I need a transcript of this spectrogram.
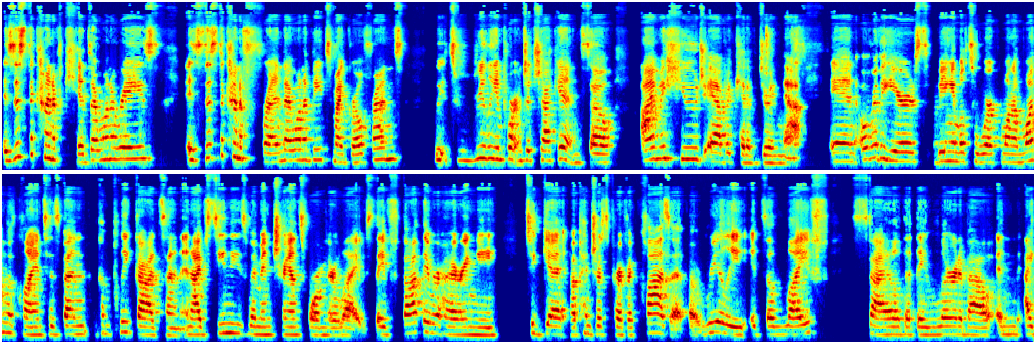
Is this the kind of kids I want to raise? Is this the kind of friend I want to be to my girlfriends? It's really important to check in. So I'm a huge advocate of doing that. And over the years, being able to work one on one with clients has been a complete godsend. And I've seen these women transform their lives. They've thought they were hiring me to get a Pinterest perfect closet, but really it's a lifestyle that they learn about. And I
